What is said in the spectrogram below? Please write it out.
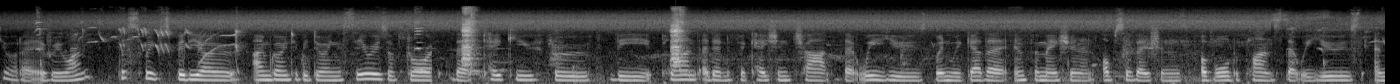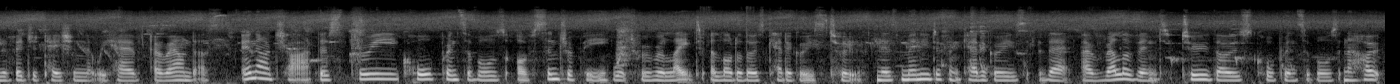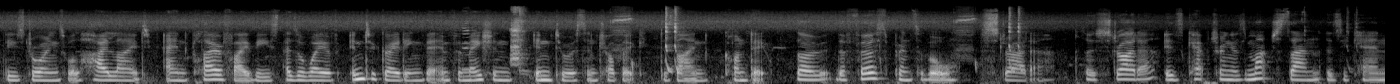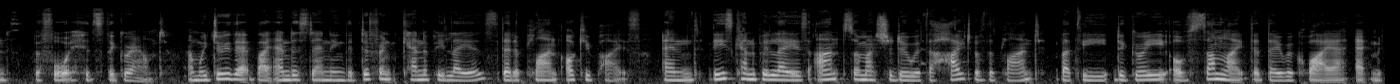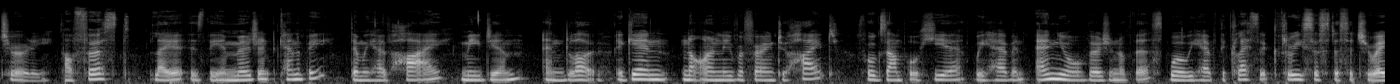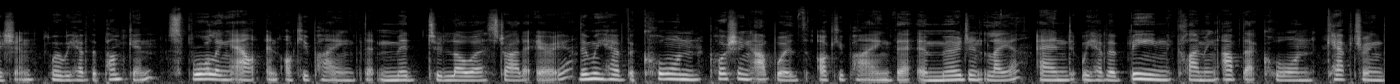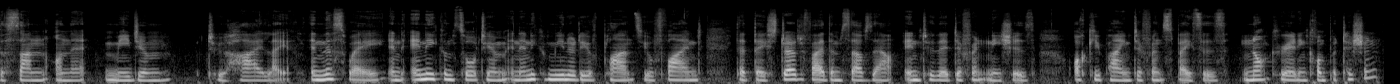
Kia ora everyone. This week's video I'm going to be doing a series of drawings that take you through the plant identification chart that we use when we gather information and observations of all the plants that we use and the vegetation that we have around us. In our chart, there's three core principles of syntropy which we relate a lot of those categories to. And there's many different categories that are relevant to those core principles, and I hope these drawings will highlight and clarify these as a way of integrating their information into a syntropic design context. So, the first principle, strata. So, strata is capturing as much sun as you can before it hits the ground. And we do that by understanding the different canopy layers that a plant occupies. And these canopy layers aren't so much to do with the height of the plant, but the degree of sunlight that they require at maturity. Our first layer is the emergent canopy. Then we have high, medium, and low. Again, not only referring to height, for example, here we have an annual version of this where we have the classic three sister situation where we have the pumpkin sprawling out and occupying that mid to lower strata area. Then we have the corn pushing upwards, occupying that emergent layer, and we have a bean climbing up that corn, capturing the sun on that medium to high layer. In this way, in any consortium, in any community of plants, you'll find that they stratify themselves out into their different niches, occupying different spaces, not creating competition.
